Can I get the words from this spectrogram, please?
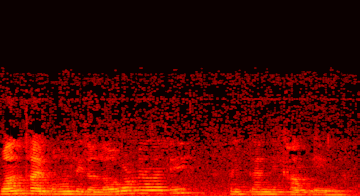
one time only the lower melody, and then we come in.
